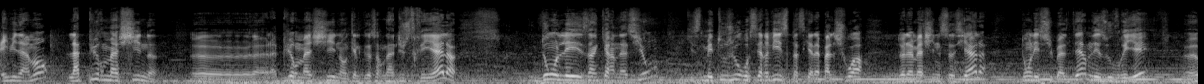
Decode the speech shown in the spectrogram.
évidemment la pure machine, euh, la, pure machine en quelque sorte industrielle, dont les incarnations, qui se met toujours au service parce qu'elle n'a pas le choix de la machine sociale, dont les subalternes, les ouvriers, euh,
